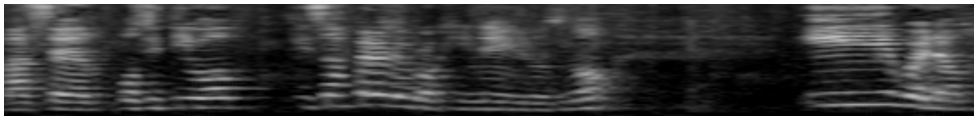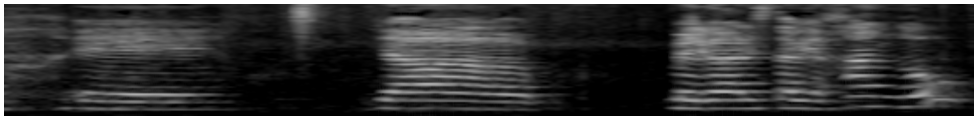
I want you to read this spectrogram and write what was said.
va a ser positivo quizás para los rojinegros, ¿no? Y bueno, eh, ya Melgar está viajando,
